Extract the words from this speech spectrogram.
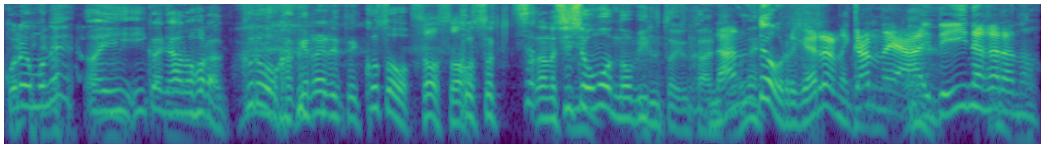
これもね、あいいいい感じ。あのほら苦労をかけられてこそ、そうそう。こそあの師匠も伸びるという感じのね。なんで俺がやらないかんの？やって言いながらの。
